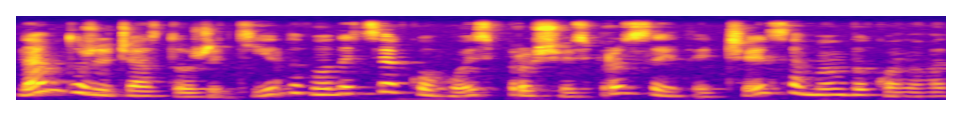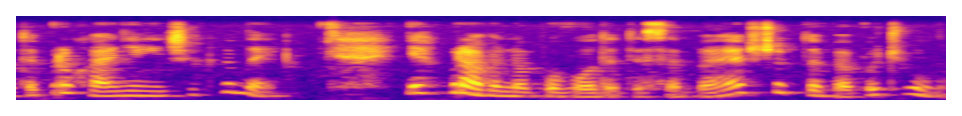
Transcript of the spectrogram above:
Нам дуже часто у житті доводиться когось про щось просити чи самим виконувати прохання інших людей. Як правильно поводити себе, щоб тебе почули?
